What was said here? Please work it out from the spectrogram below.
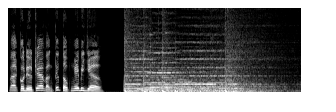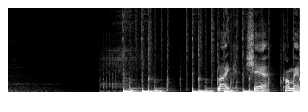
Và cuộc điều tra vẫn tiếp tục ngay bây giờ. Like, share, comment.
